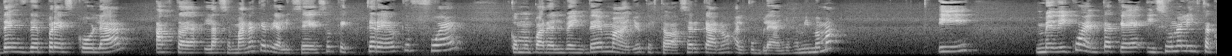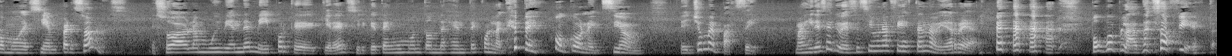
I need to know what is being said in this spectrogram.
desde preescolar hasta la semana que realicé eso, que creo que fue como para el 20 de mayo, que estaba cercano al cumpleaños de mi mamá. Y me di cuenta que hice una lista como de 100 personas eso habla muy bien de mí porque quiere decir que tengo un montón de gente con la que tengo conexión. De hecho, me pasé. Imagínense que hubiese sido una fiesta en la vida real. Poco plata esa fiesta.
